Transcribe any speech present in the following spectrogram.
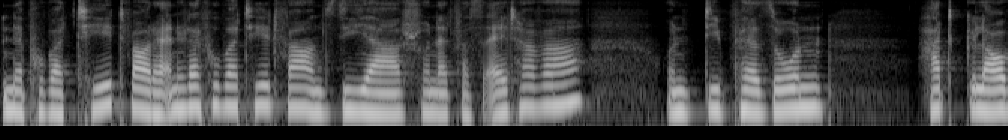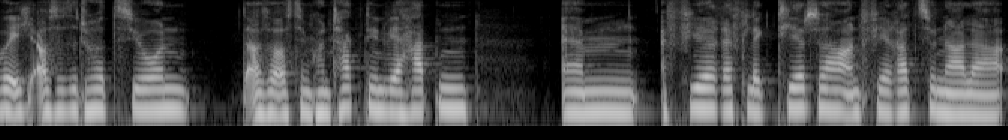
in der Pubertät war oder Ende der Pubertät war und sie ja schon etwas älter war. Und die Person hat, glaube ich, aus der Situation, also aus dem Kontakt, den wir hatten, ähm, viel reflektierter und viel rationaler,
